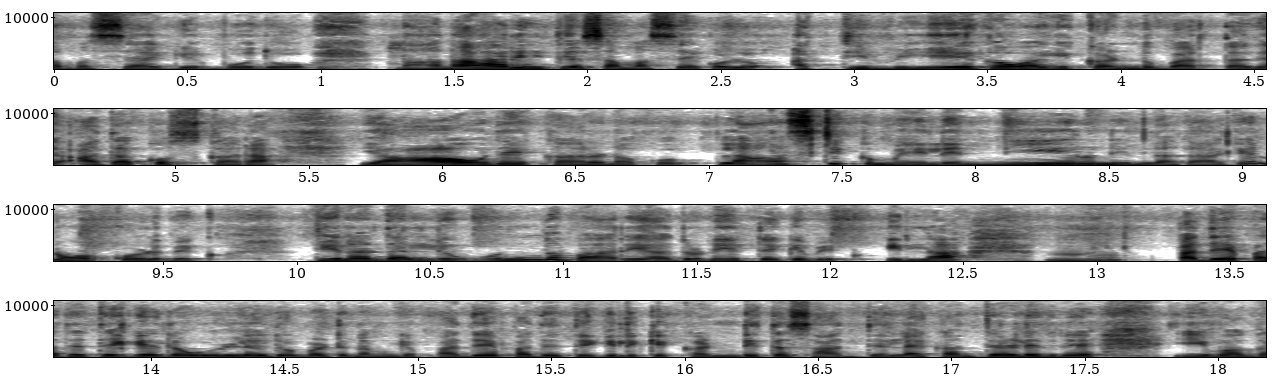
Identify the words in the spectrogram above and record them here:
ಸಮಸ್ಯೆ ಆಗಿರ್ಬೋದು, ನಾನಾ ರೀತಿಯ ಸಮಸ್ಯೆಗಳು ಅತಿ ವೇಗವಾಗಿ ಕಂಡು ಬರ್ತದೆ. ಅದಕ್ಕೋಸ್ಕರ ಯಾವುದೇ ಕಾರಣಕ್ಕೂ ಪ್ಲಾಸ್ಟಿಕ್ ಮೇಲೆ ನೀರು ನಿಲ್ಲದಾಗೆ ನೋಡ್ಕೊಳ್ಬೇಕು. ದಿನದಲ್ಲಿ ಒಂದು ಬಾರಿ ಆದರೂ ತೆಗಿಬೇಕು. ಇಲ್ಲ ಪದೇ ಪದೇ ತೆಗೆದ್ರೆ ಒಳ್ಳೆಯದು ಬಟ್ ನಮಗೆ ಪದೇ ಪದೇ ತೆಗಿಲಿಕ್ಕೆ ಖಂಡಿತ ಸಾಧ್ಯ ಇಲ್ಲ. ಯಾಕಂತ ಹೇಳಿದರೆ, ಇವಾಗ,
